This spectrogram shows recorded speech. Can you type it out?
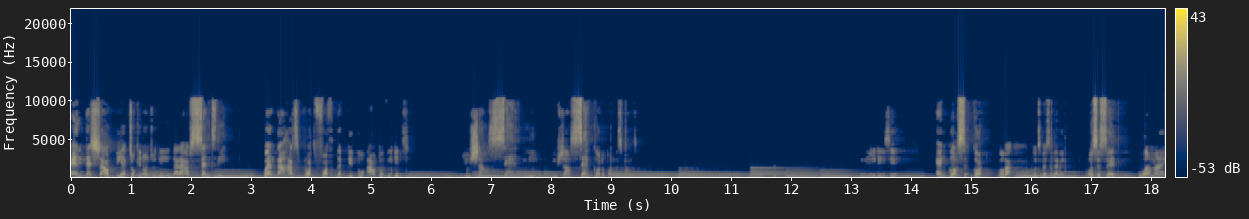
And this shall be a token unto thee that I have sent thee. When thou hast brought forth the people out of Egypt, you shall serve me. You shall serve God upon this mountain. Maybe you didn't see it. And God said, God, go back, go to verse 11. Moses said, Who am I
